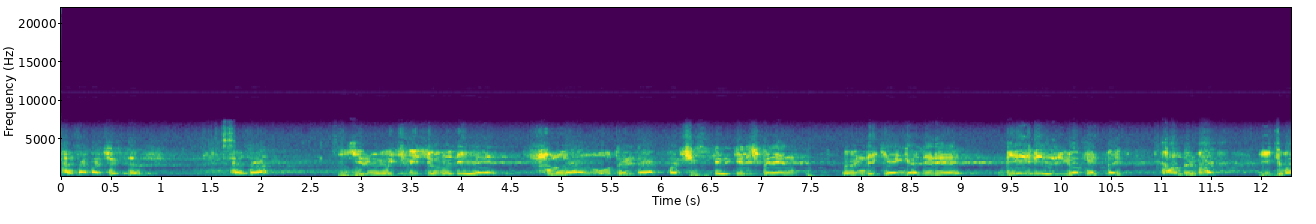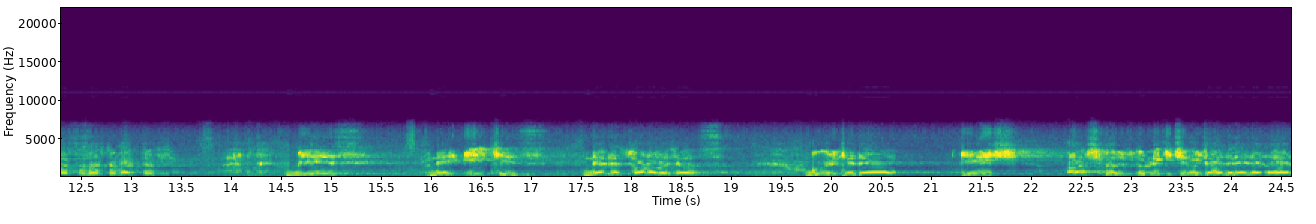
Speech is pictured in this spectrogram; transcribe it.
Hesap açıktır. Hesap 23 vizyonu diye sunulan otoriter faşist bir gelişmenin öndeki engelleri bir bir yok etmek, kaldırmak, itibarsızlaştırmaktır. Biz ne ilkiz ne de son olacağız. Bu ülkede iş, aşk ve özgürlük için mücadele edenler,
